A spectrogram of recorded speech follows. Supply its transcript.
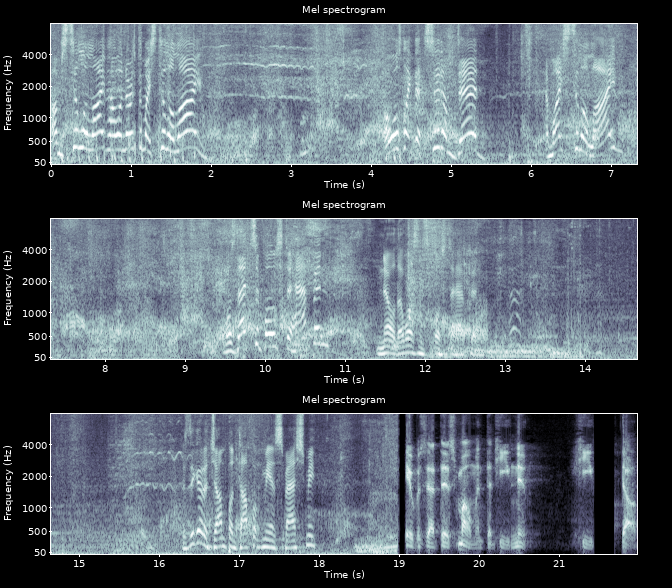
I'm still alive. How on earth am I still alive? Almost like that's it. I'm dead. Am I still alive? Was that supposed to happen? No, that wasn't supposed to happen. Is he gonna jump on top of me and smash me? It was at this moment that he knew. He fed up.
